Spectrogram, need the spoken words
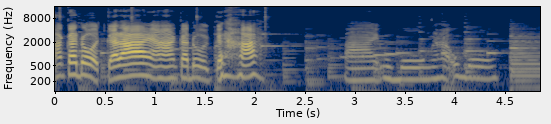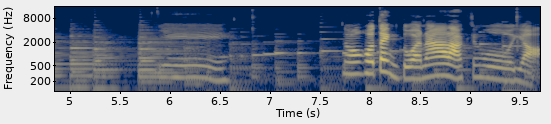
อะกระโดดก็ได้อะกระโดดก็ได้ไปอุโมงค์นะคะ อุโมงค์เย่น้องเขาแต่งตัวน่ารักจังเลยอะ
